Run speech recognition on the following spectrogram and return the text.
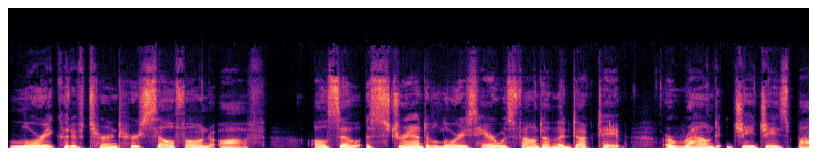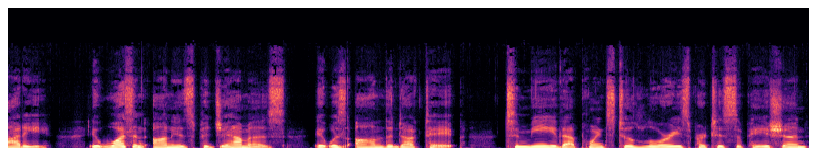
Lori could have turned her cell phone off. Also, a strand of Lori's hair was found on the duct tape around JJ's body. It wasn't on his pajamas. It was on the duct tape. To me, that points to Lori's participation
